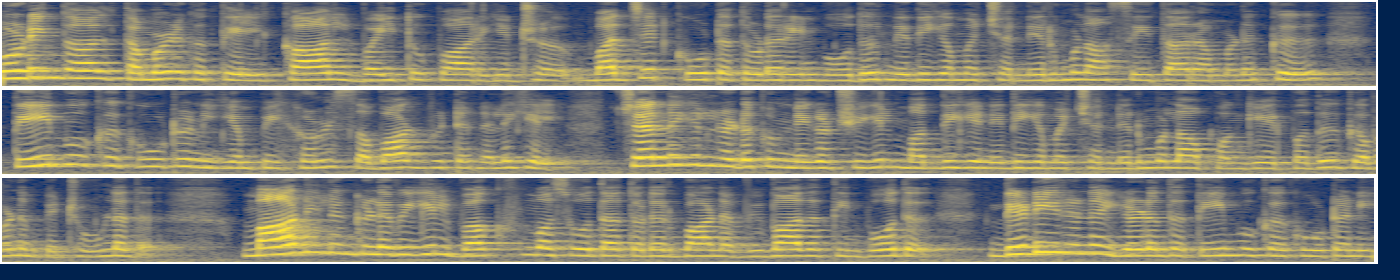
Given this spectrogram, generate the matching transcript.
முடிந்தால் தமிழகத்தில் கால் வைத்துப்பார் என்று பட்ஜெட் கூட்டத்தொடரின் போது நிதியமைச்சர் நிர்மலா சீதாராமனுக்கு திமுக கூட்டணி எம்பிக்கள் சவால் விட்ட நிலையில் சென்னையில் நடக்கும் நிகழ்ச்சியில் மத்திய நிதியமைச்சர் நிர்மலா பங்கேற்பது கவனம் பெற்றுள்ளது. மாநிலங்களவையில் வக்ஃப் மசோதா தொடர்பான விவாதத்தின் போது திடீரென எழுந்த திமுக கூட்டணி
